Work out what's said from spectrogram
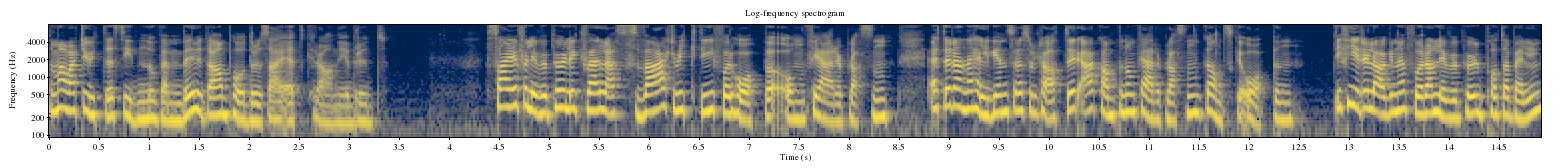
som har vært ute siden november, da han pådro seg et kraniebrudd. Seier for Liverpool i kveld er svært viktig for håpet om fjerdeplassen. Etter denne helgens resultater er kampen om fjerdeplassen ganske åpen. De fire lagene foran Liverpool på tabellen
